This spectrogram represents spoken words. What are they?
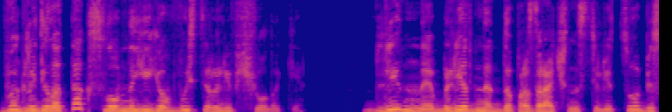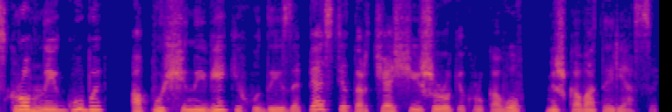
выглядела так, словно ее выстирали в щелоке. Длинное, бледное до прозрачности лицо, бескровные губы, опущенные веки, худые запястья, торчащие из широких рукавов мешковатой рясы.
